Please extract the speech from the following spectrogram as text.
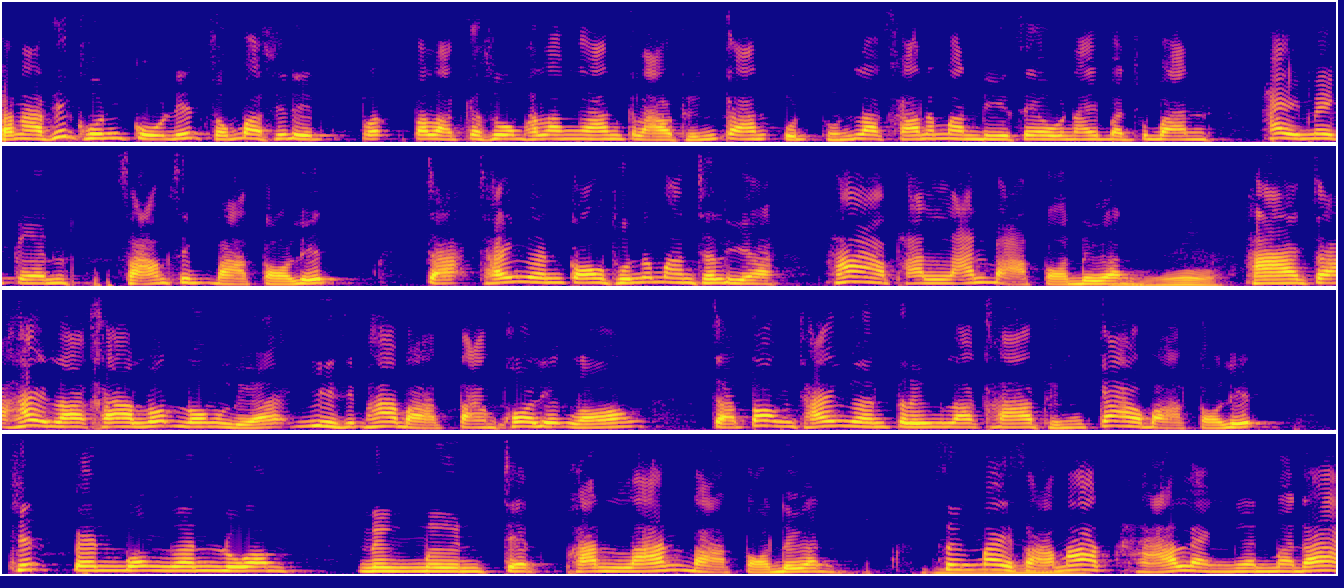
ขณะที่คุณกุลิศสมบัติสิริปปลัดกระทรวงพลังงานกล่าวถึงการอุดหนุนราคาน้ำมันดีเซลในปัจจุบันให้ไม่เกิน 30 บาทต่อลิตร จะใช้เงินกองทุนน้ำมันเฉลี่ย 5,000 ล้านบาทต่อเดือนโอ้โหหากจะให้ราคาลดลงเหลือ 25 บาทตามข้อเรียกร้อง จะต้องใช้เงินตรึงราคาถึง 9 บาทต่อลิตร คิดเป็นวงเงินรวม 17,000 ล้านบาทต่อเดือน ซึ่งไม่สามารถหาแหล่งเงินมาได้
